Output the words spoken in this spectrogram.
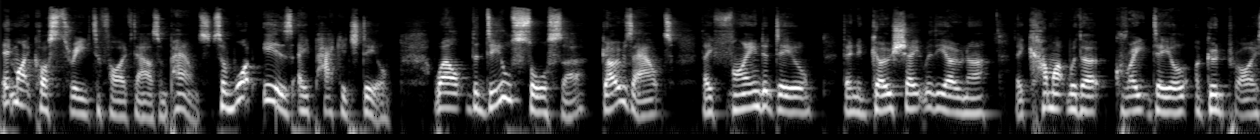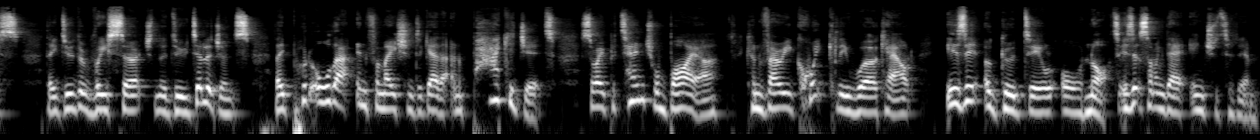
it might cost three to five thousand pounds. So what is a package deal? Well, the deal sourcer goes out, they find a deal, they negotiate with the owner, they come up with a great deal, a good price, they do the research and the due diligence, they put all that information together and package it so a potential buyer can very quickly work out is it a good deal or not? Is it something they're interested in?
